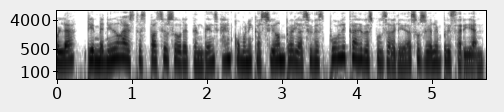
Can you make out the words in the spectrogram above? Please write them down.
Hola, bienvenidos a este espacio sobre tendencias en comunicación, relaciones públicas y responsabilidad social empresarial.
